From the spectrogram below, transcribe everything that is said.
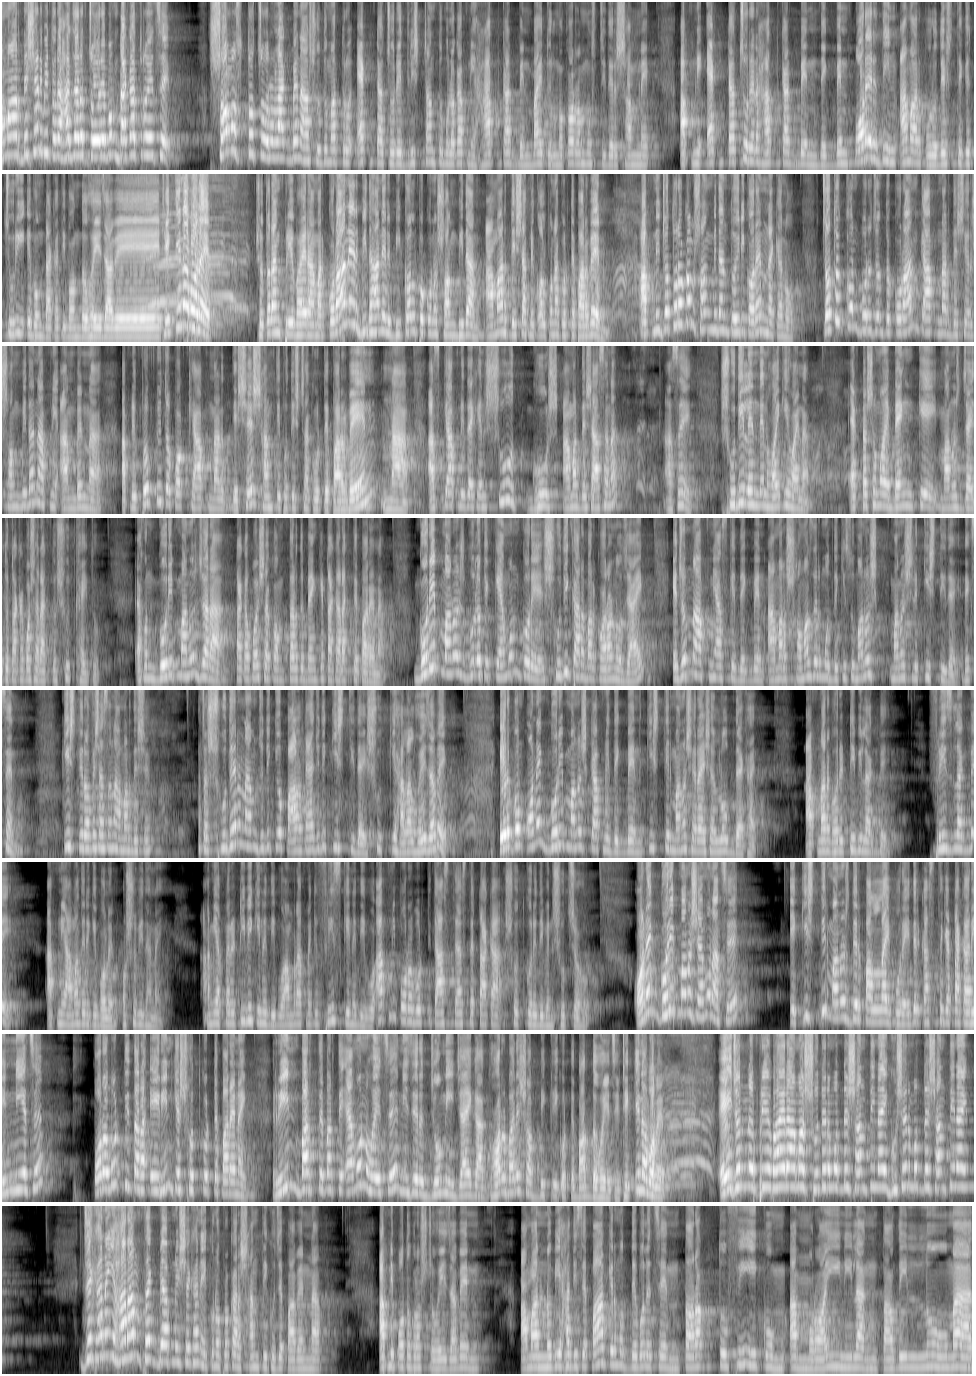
আমার দেশের ভিতরে হাজারো চোর এবং ডাকাত রয়েছে। সমস্ত চোর লাগবে না, শুধুমাত্র একটা চোরের দৃষ্টান্তমূলক আপনি হাত কাটবেন বাইতুল মোকরম মসজিদের সামনে। আপনি একটা চোরের হাত কাটবেন, দেখবেন পরের দিন আমার পুরো দেশ থেকে চুরি এবং ডাকাতি বন্ধ হয়ে যাবে। ঠিক কিনা বলে? সুতরাং প্রিয় ভাইরা, আমার কোরআনের বিধানের বিকল্প কোনো সংবিধান আমার দেশে আপনি কল্পনা করতে পারবেন? আপনি যত রকম সংবিধান তৈরি করেন না কেন যতক্ষণ পর্যন্ত কোরআনকে আপনার দেশের সংবিধান আপনি আনবেন না, আপনি প্রকৃত পক্ষে আপনার দেশে শান্তি প্রতিষ্ঠা করতে পারবেন না। আজকে আপনি দেখেন সুদ, ঘুষ আমার দেশে আছে না? আছে। সুদি লেনদেন হয় কি হয় না? একটা সময় ব্যাংকে মানুষ যাইতো, টাকা পয়সা রাখতো, সুদ খাইতো। এখন গরিব মানুষ যারা টাকা পয়সা কম, তারা তো ব্যাংকে টাকা রাখতে পারে না। গরিব মানুষগুলোকে কেমন করে সুদি কারবার করানো যায়, এজন্য আপনি আজকে দেখবেন আমার সমাজের মধ্যে কিছু মানুষ, মানুষের কিস্তি দেয়। দেখছেন? কিস্তির অফিস আছে না আমার দেশে? আচ্ছা সুদের নাম যদি কেউ পাল্টায়, যদি কিস্তি দেয়, সুদ কি হালাল হয়ে যাবে? এরকম অনেক গরিব মানুষকে আপনি দেখবেন, কিস্তির মানুষেরা এসে লোভ দেখায়। আপনার ঘরে টিভি লাগবে, ফ্রিজ লাগবে, আপনি আমাদেরকে বলেন, অসুবিধা নাই। আমি আপনার টিভি কিনে দিব, আমরা আপনাকে ফ্রিজ কিনে দিব। আপনি পরবর্তীতে আস্তে আস্তে টাকা শোধ করে দিবেন সুদসহ। অনেক গরিব মানুষ এমন আছে, এই কিস্তির মানুষদের পাল্লায় পড়ে, এদের কাছ থেকে টাকা ঋণ নিয়েছে। পরবর্তী তারা এই ঋণকে শোধ করতে পারে নাই। ঋণ বাড়তে বাড়তে এমন হয়েছে, নিজের জমি, জায়গা ঘর বাড়ি সব বিক্রি করতে বাধ্য হয়েছে। ঠিক কিনা বলেন? এই জন্য প্রিয় ভাইরা, আমার সুদের মধ্যে শান্তি নাই, ঘুষের মধ্যে শান্তি নাই। যেখানেই হারাম থাকবে আপনি সেখানে কোনো প্রকার শান্তি খুঁজে পাবেন না। আপনি পথভ্রষ্ট হয়ে যাবেন। আমার নবী হাদিসে পাকের মধ্যে বলেছেন, তারাক্তু ফিকুম মা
